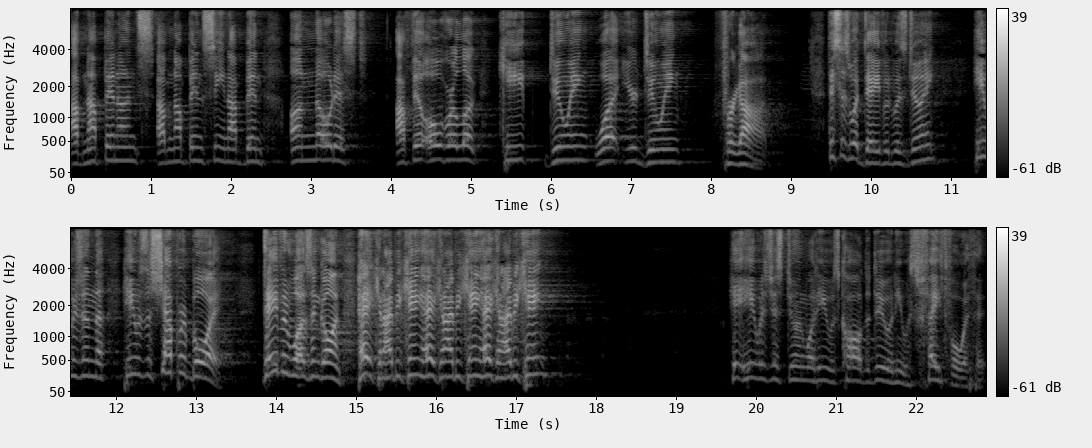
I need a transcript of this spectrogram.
I've not been uns- I've not been seen, I've been unnoticed. I feel overlooked. Keep doing what you're doing for God. This is what David was doing. He was in the he was a shepherd boy. David wasn't going, "Hey, can I be king? Hey, can I be king? Hey, can I be king?" He, he was just doing what he was called to do and he was faithful with it.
